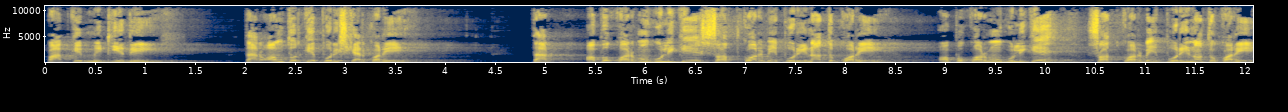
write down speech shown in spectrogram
পাপকে মিটিয়ে দেয়, তার অন্তরকে পরিষ্কার করে, তার অপকর্মগুলিকে সৎকর্মে পরিণত করে, অপকর্মগুলিকে সৎকর্মে পরিণত করে।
